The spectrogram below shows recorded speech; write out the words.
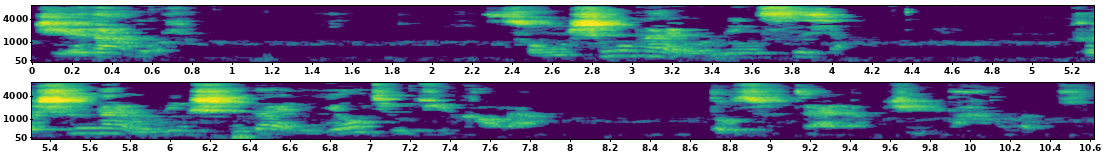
绝大多数从生态文明思想。和生态文明时代的要求去考量，都存在着巨大的问题。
